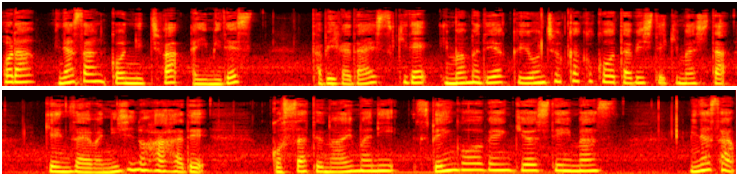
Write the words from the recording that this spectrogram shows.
ほら、皆さんこんにちは、あゆみです。旅が大好きで、今まで約40カ国を旅してきました。現在は2児の母で、子育ての合間にスペイン語を勉強しています。皆さん、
